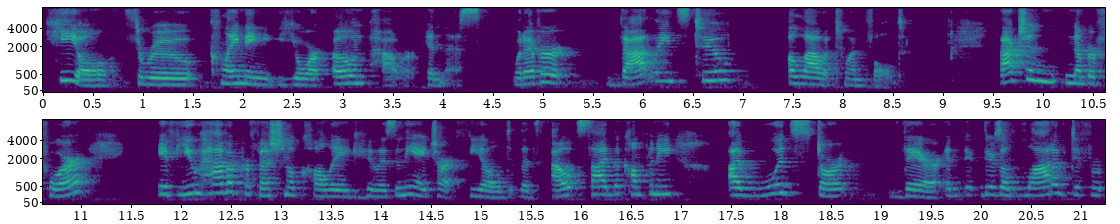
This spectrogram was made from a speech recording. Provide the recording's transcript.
heal through claiming your own power in this. Whatever that leads to, allow it to unfold. Action number four if you have a professional colleague who is in the HR field that's outside the company, I would start there. And th- there's a lot of different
